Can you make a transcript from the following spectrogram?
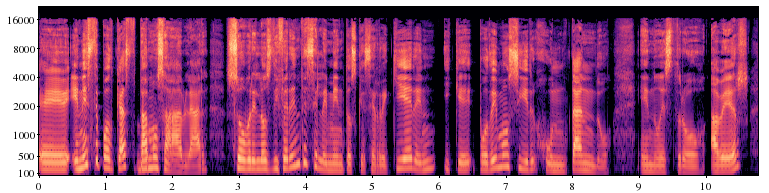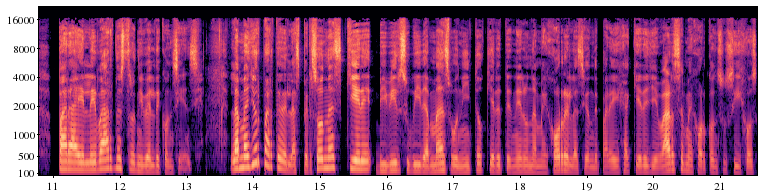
Eh, en este podcast vamos a hablar sobre los diferentes elementos que se requieren y que podemos ir juntando en nuestro haber para elevar nuestro nivel de conciencia. La mayor parte de las personas quiere vivir su vida más bonito, quiere tener una mejor relación de pareja, quiere llevarse mejor con sus hijos,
